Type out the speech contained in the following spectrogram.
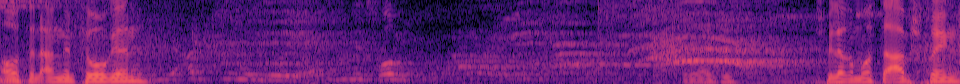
Außen angezogen. Spielerin musste abspringen.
